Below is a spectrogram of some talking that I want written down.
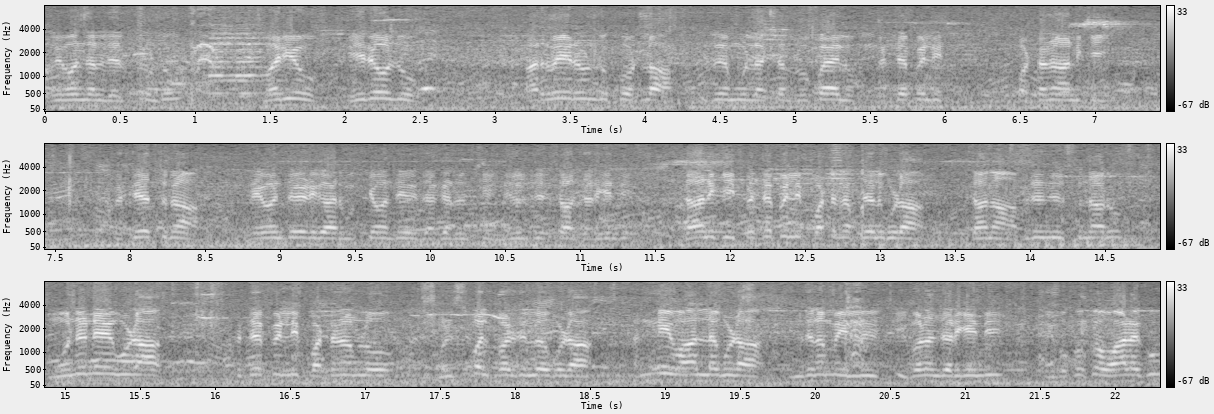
అభివందనలు తెలుపుకుంటూ మరియు ఈరోజు అరవై రెండు కోట్ల ఇరవై మూడు లక్షల రూపాయలు పెద్దపల్లి పట్టణానికి పెద్ద ఎత్తున రేవంత్ రెడ్డి గారు ముఖ్యమంత్రి దగ్గర నుంచి నిధులు తీసుకోవడం జరిగింది. దానికి పెద్దపల్లి పట్టణ ప్రజలు కూడా చాలా అభినందిస్తున్నారు. మొన్ననే కూడా పెద్దపల్లి పట్టణంలో మున్సిపల్ పరిధిలో కూడా అన్ని వాళ్ళ కూడా ఇంధనం ఇల్లు ఇవ్వడం జరిగింది. ఒక్కొక్క వాడకు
